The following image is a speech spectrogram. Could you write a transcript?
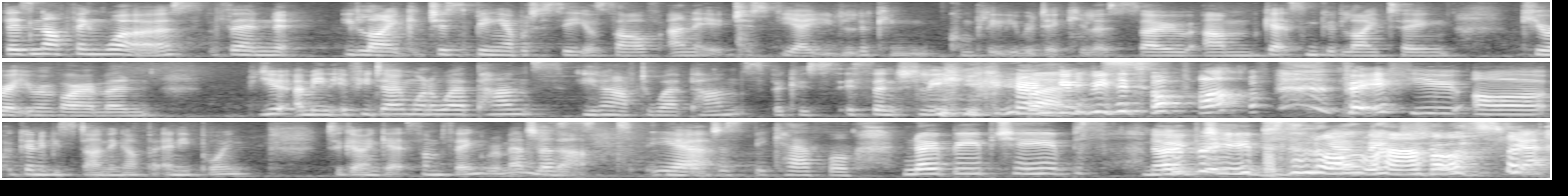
there's nothing worse than like just being able to see yourself and it just yeah you're looking completely ridiculous. So um, get some good lighting, curate your environment. You, I mean, if you don't want to wear pants, you don't have to wear pants because essentially you're only going to be the top half. But if you are going to be standing up at any point to go and get something, remember just that. yeah, just be careful. No boob tubes. No boob boob- tubes are not Yeah, allowed. Sure, yeah,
